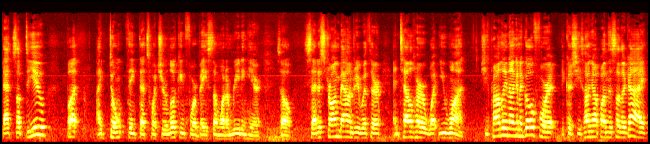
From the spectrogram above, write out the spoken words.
that's up to you. But I don't think that's what you're looking for based on what I'm reading here. So set a strong boundary with her and tell her what you want. She's probably not going to go for it because she's hung up on this other guy,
